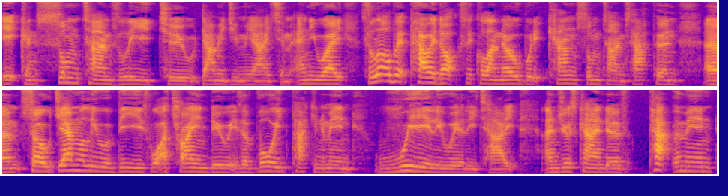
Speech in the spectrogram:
it can sometimes lead to damaging the item anyway. It's a little bit paradoxical, I know, but it can sometimes happen. Um, so generally with these, what I try and do is avoid packing them in really, really tight and just kind of pack them in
